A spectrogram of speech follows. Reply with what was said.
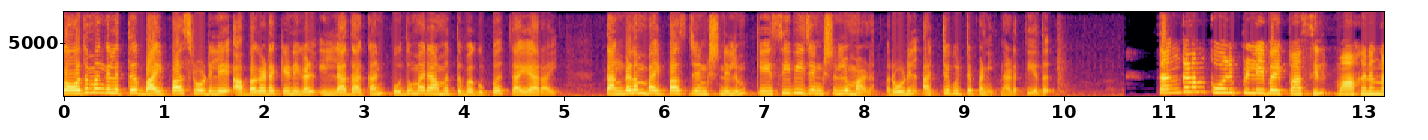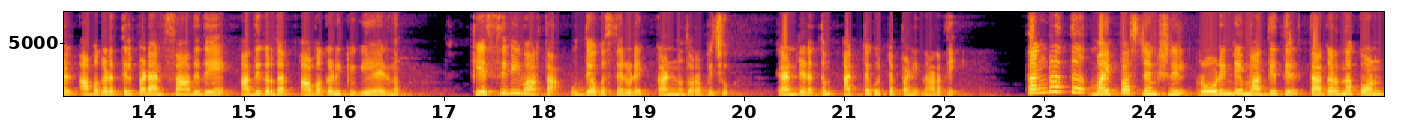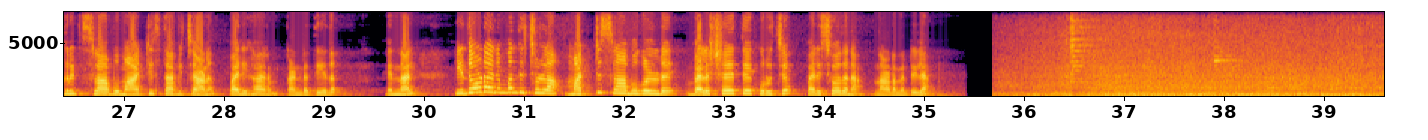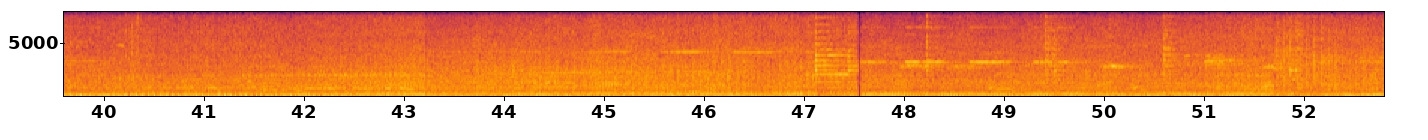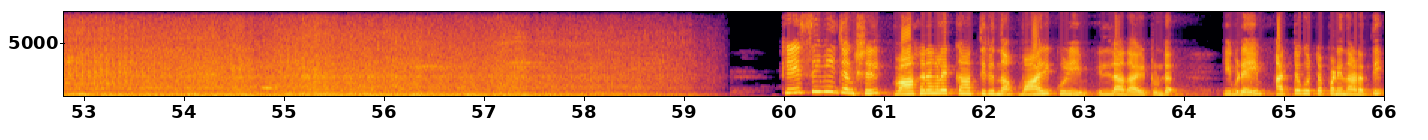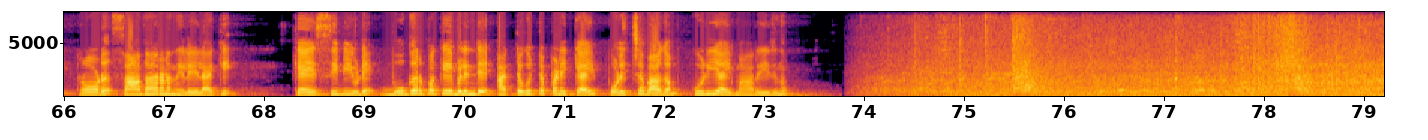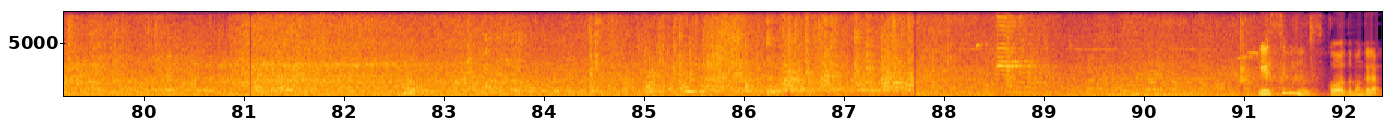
കോതമംഗലത്ത് ബൈപ്പാസ് റോഡിലെ അപകടക്കെണികൾ ഇല്ലാതാക്കാൻ പൊതുമരാമത്ത് വകുപ്പ് തയ്യാറായി. തങ്കളം ബൈപ്പാസ് ജംഗ്ഷനിലും കെ സി വി ജംഗ്ഷനിലുമാണ് റോഡിൽ അറ്റകുറ്റപ്പണി നടത്തിയത്. തങ്കളം കോഴിപ്പള്ളി ബൈപ്പാസിൽ വാഹനങ്ങൾ അപകടത്തിൽപ്പെടാൻ സാധ്യതയെ അധികൃതർ അവഗണിക്കുകയായിരുന്നു. കെ സി വി വാർത്ത ഉദ്യോഗസ്ഥരുടെ കണ്ണു തുറപ്പിച്ചു. രണ്ടിടത്തും അറ്റകുറ്റപ്പണി നടത്തി. തങ്കളത്ത് ബൈപ്പാസ് ജംഗ്ഷനിൽ റോഡിന്റെ മധ്യത്തിൽ തകർന്ന കോൺക്രീറ്റ് സ്ലാബ് മാറ്റിസ്ഥാപിച്ചാണ് പരിഹാരം കണ്ടെത്തിയത്. എന്നാൽ ഇതോടനുബന്ധിച്ചുള്ള മറ്റ് സ്ലാബുകളുടെ ബലക്ഷയത്തെക്കുറിച്ച് പരിശോധന നടന്നിട്ടില്ല കെ സി വി ജംഗ്ഷനിൽ വാഹനങ്ങളെ കാത്തിരുന്ന വാരിക്കുഴിയും ഇല്ലാതായിട്ടുണ്ട്. ഇവിടെയും അറ്റകുറ്റപ്പണി നടത്തി റോഡ് സാധാരണ നിലയിലാക്കി. കെ എസ് സി ബിയുടെ ഭൂഗർഭ കേബിളിന്റെ അറ്റകുറ്റപ്പണിക്കായി പൊളിച്ച ഭാഗം കുഴിയായി മാറിയിരുന്നു. K C news Kothamangalam.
